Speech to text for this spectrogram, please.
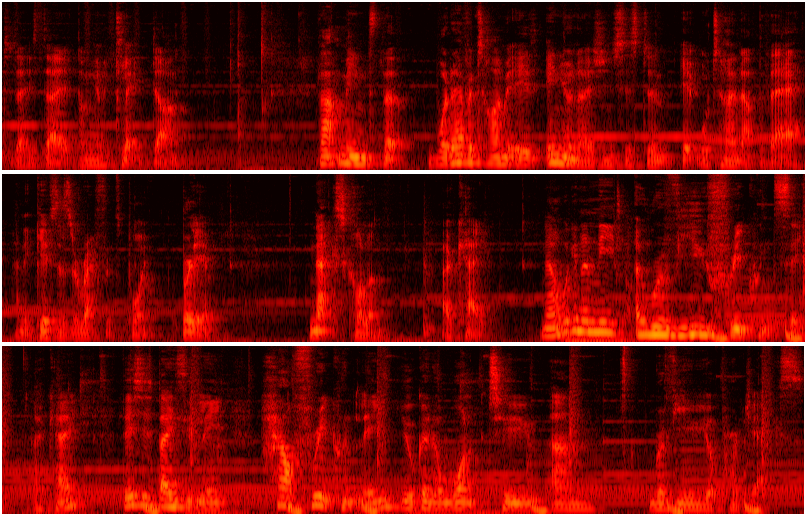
today's date. I'm gonna click done. That means that whatever time it is in your Notion system, it will turn up there and it gives us a reference point. Brilliant. Next column. Okay. Now we're going to need a review frequency. Okay. This is basically how frequently you're going to want to um, review your projects.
